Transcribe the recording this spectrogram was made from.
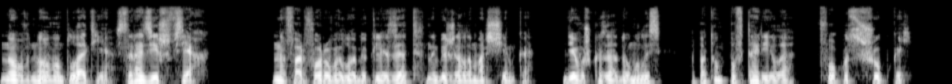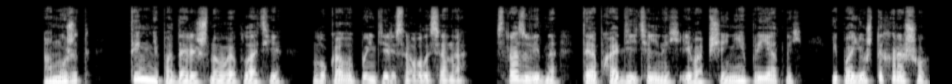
но в новом платье сразишь всех». На фарфоровый лобик Лизет набежала морщинка. Девушка задумалась, а потом повторила фокус с шубкой. «А может, ты мне подаришь новое платье?» — лукаво поинтересовалась она. «Сразу видно, ты обходительный и в общении приятный, и поешь ты хорошо.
